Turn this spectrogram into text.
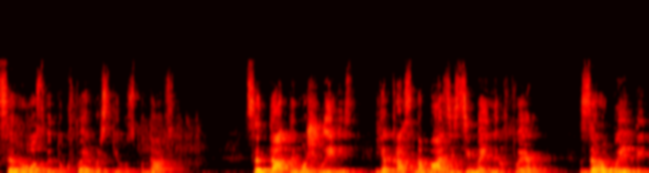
Це розвиток фермерських господарств. Це дати можливість якраз на базі сімейних ферм заробити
